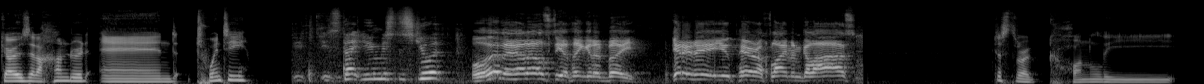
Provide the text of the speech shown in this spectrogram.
goes at 120. Is that you, Mr. Stewart? Well, who the hell else do you think it'd be? Get in here, you pair of flaming galahs. Just throw Conley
